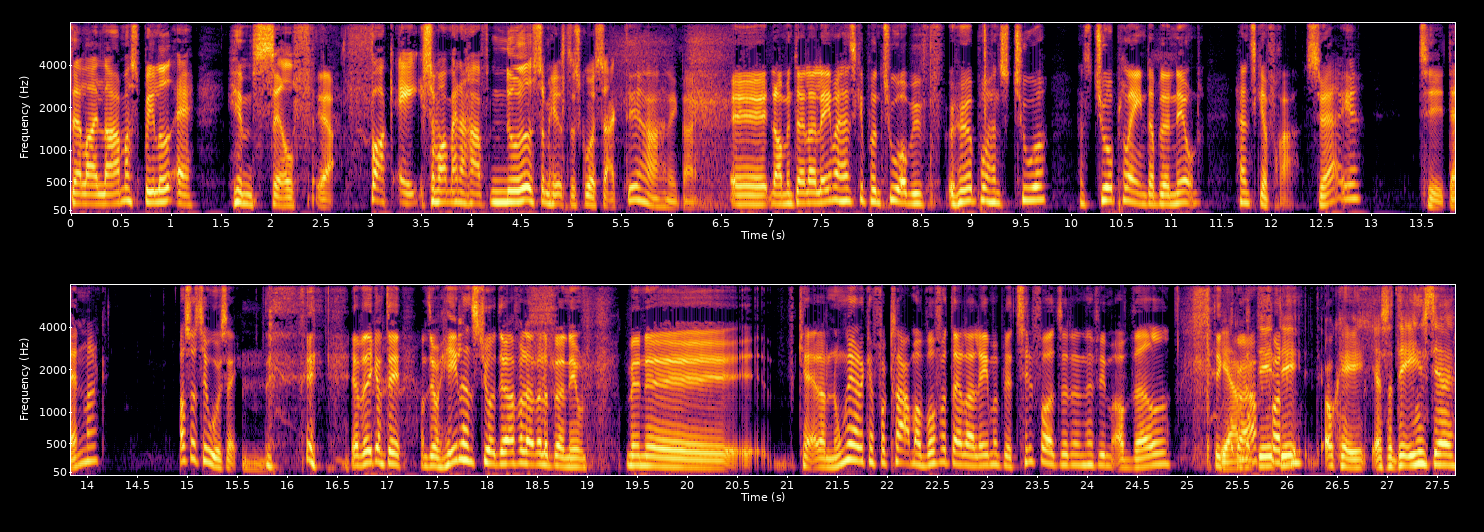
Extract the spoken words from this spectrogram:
Dalai Lama spillet af himself. Ja. Fuck af, som om han har haft noget som helst, der skulle have sagt. Det har han ikke, nej. Øh, nå, men Dalai Lama, han skal på en tur, og vi f- hører på hans tur, hans turplan, der bliver nævnt. Han skal fra Sverige til Danmark, og så til USA. Mm. jeg ved ikke, om det, om det var hele hans tur, det er i hvert fald, hvad der bliver nævnt. Men øh, kan, er der nogen af jer, der kan forklare mig, hvorfor Dalai Lama bliver tilføjet til den her film, og hvad det ja, gør det, for det, den? Okay, altså det eneste, jeg...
